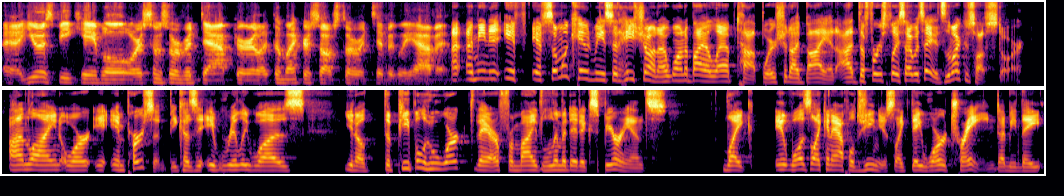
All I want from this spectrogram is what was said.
a USB cable or some sort of adapter, like the Microsoft store would typically have it. I, mean, if if someone came to me and said, "Hey, Sean, I want to buy a laptop. Where should I buy it?" I, the first place I would say is the Microsoft Store, online or in person, because it really was, you know, the people who worked there, from my limited experience, like it was like an Apple genius. Like they were trained. I mean, they.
